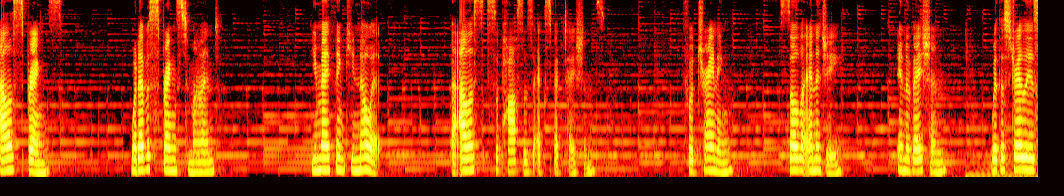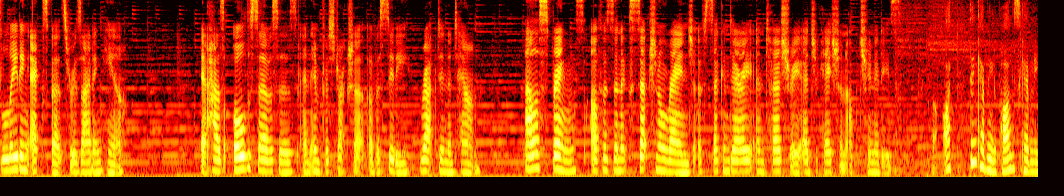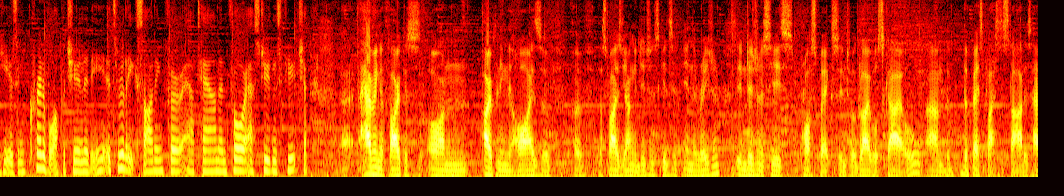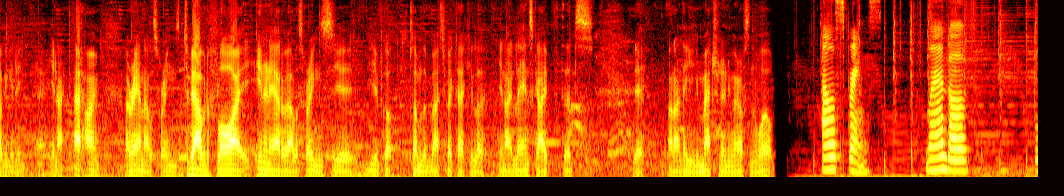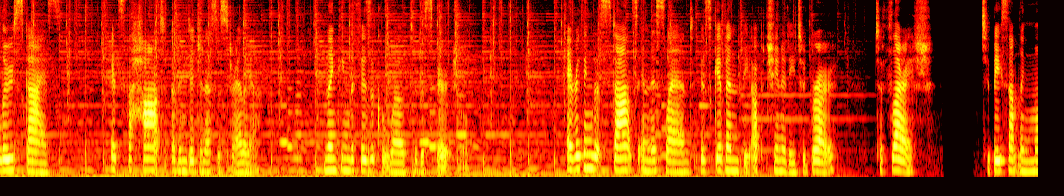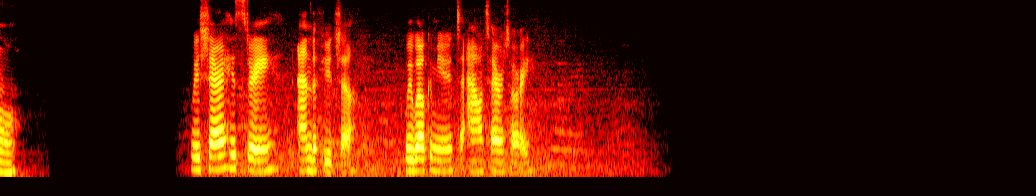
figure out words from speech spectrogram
Alice Springs. Whatever springs to mind. You may think you know it, but Alice surpasses expectations. For training, solar energy, innovation, with Australia's leading experts residing here. It has all the services and infrastructure of a city wrapped in a town. Alice Springs offers an exceptional range of secondary and tertiary education opportunities. I think having the Pilots Academy here is an incredible opportunity. It's really exciting for our town and for our students' future. Uh, having a focus on opening the eyes of, of, I suppose, young Indigenous kids in the region. Indigenous youth prospects into a global scale, um, the, the, best place to start is having it in, uh, you know, at home around Alice Springs. To be able to fly in and out of Alice Springs, you, you've got some of the most spectacular you know, landscape that's, yeah, I don't think you can match it anywhere else in the world. Alice Springs, land of blue skies. It's the heart of Indigenous Australia, linking the physical world to the spiritual. Everything that starts in this land is given the opportunity to grow, to flourish, to be something more. We share a history and a future. We welcome you to our territory.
